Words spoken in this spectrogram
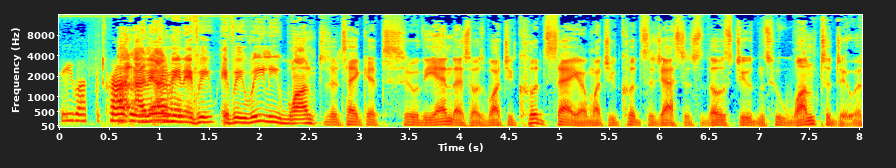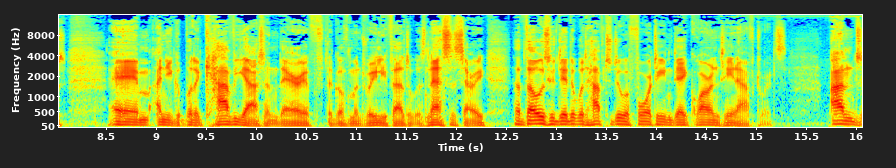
see what the problem I, I, mean, I mean, if we if we really wanted to take it to the end, I suppose what you could say and what you could suggest is to those students who want to do it, um, and you could put a caveat in there if the government really felt it was necessary, that those who did it would have to do a 14 day quarantine afterwards. And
